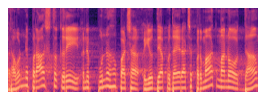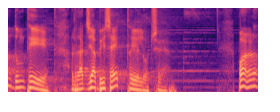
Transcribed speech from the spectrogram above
રાવણને પરાસ્ત કરી અને પુનઃ પાછા અયોધ્યા પધાર્યા છે. પરમાત્માનો ધામધૂમથી રાજ્યાભિષેક થયેલો છે. પણ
